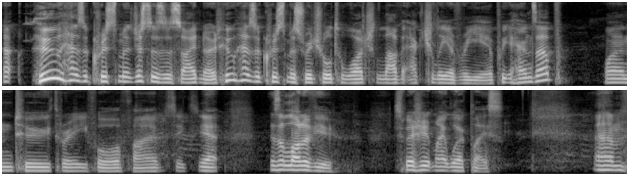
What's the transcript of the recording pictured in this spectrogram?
Uh, who has a Christmas, just as a side note, who has a Christmas ritual to watch Love Actually every year? Put your hands up. One, two, three, four, five, six. Yeah. There's a lot of you, especially at my workplace. Um,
